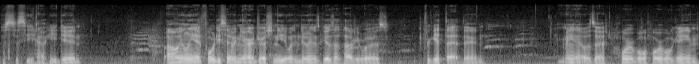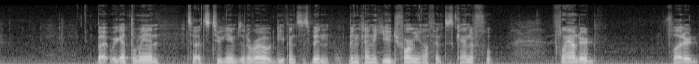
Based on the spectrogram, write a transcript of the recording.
just to see how he did. Oh, he only had 47 yards rushing. He wasn't doing as good as I thought he was forget that then. Man, that was a horrible, horrible game. But we got the win. So it's two games in a row. Defense has been been kind of huge for me. Offense has kind of fl floundered, fluttered,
